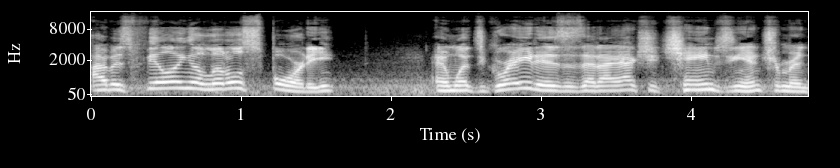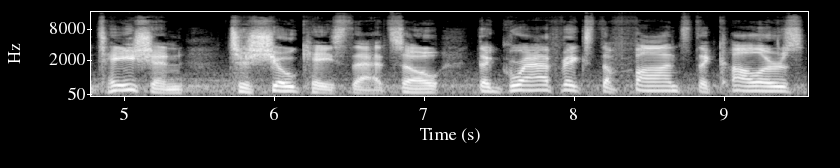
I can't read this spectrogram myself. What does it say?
I was feeling a little sporty. And what's great is, is that I actually changed the instrumentation to showcase that. So the graphics, the fonts, the colors,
